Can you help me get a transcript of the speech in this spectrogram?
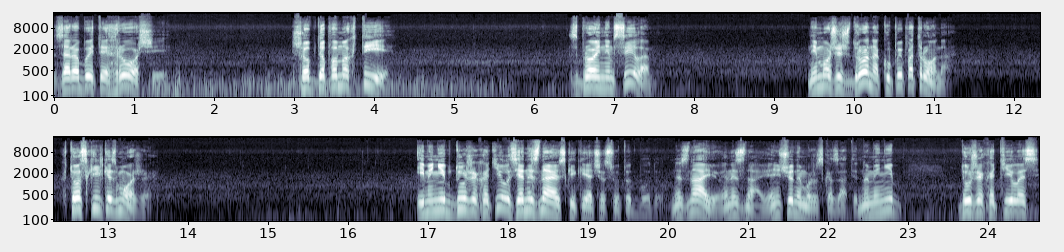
заробити гроші, щоб допомогти Збройним силам, не можеш дрона, купи патрона. Хто скільки зможе. І мені б дуже хотілося, я не знаю, скільки я часу тут буду. Не знаю, я не знаю, я нічого не можу сказати. Але мені б дуже хотілося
